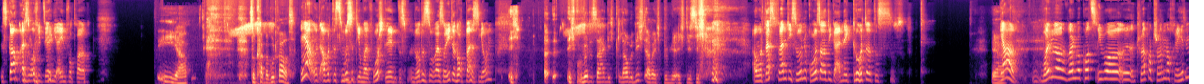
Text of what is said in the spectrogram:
Es gab also offiziell nie einen Vertrag. Ja. So kam man gut raus. Ja, und aber das musst du dir mal vorstellen, das würde sowas heute noch passieren. Ich, äh, ich würde sagen, ich glaube nicht, aber ich bin mir echt nicht sicher. Aber das fand ich so eine großartige Anekdote, das Ja. ja, wollen wir, wollen wir kurz über äh, Trapper John noch reden?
